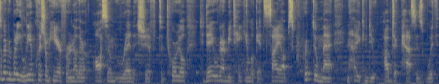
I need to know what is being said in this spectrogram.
up everybody, Liam Clisham here for another awesome Redshift tutorial. Today we're going to be taking a look at PsyOp's Cryptomatte and how you can do object passes with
